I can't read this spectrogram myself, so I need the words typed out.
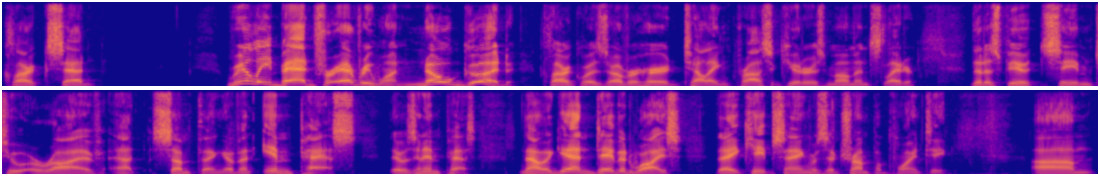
Clark said. Really bad for everyone. No good, Clark was overheard telling prosecutors moments later. The dispute seemed to arrive at something of an impasse. There was an impasse. Now, again, David Weiss, they keep saying was a Trump appointee um,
